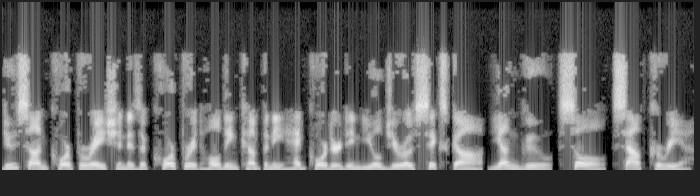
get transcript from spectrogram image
Doosan Corporation is a corporate holding company headquartered in Uljiro 6 Ga, Yeonggu, Seoul, South Korea.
